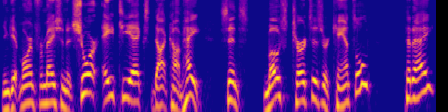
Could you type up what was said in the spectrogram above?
You can get more information at shoreatx.com. Hey, since most churches are canceled today,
